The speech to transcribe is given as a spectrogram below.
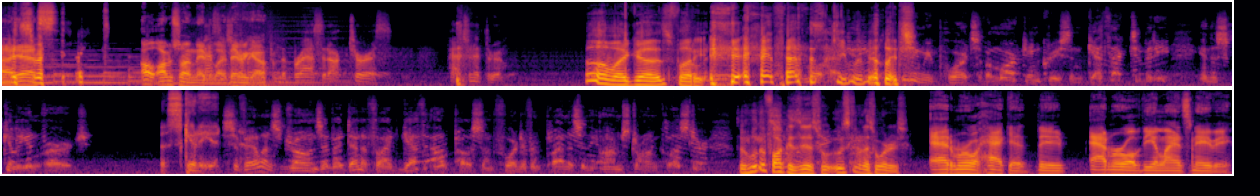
Ah, yes. misread- Oh, Armstrong Nebula. Message There we go. From the brass at Arcturus. Patching it through. Oh my god, it's funny. that is thought it was Mohat, Keebler Village. reports of a marked increase in Geth activity in the Skyllian Verge. The Skyllian. Surveillance drones have identified Geth outposts on four different planets in the Armstrong cluster. So who the fuck is this? Who's giving us orders? Admiral Hackett, the Admiral of the Alliance Navy.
